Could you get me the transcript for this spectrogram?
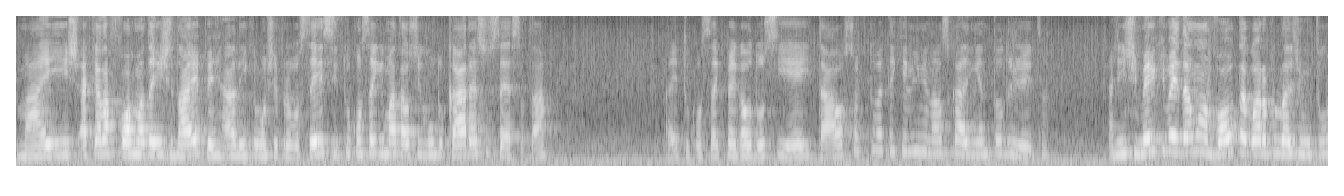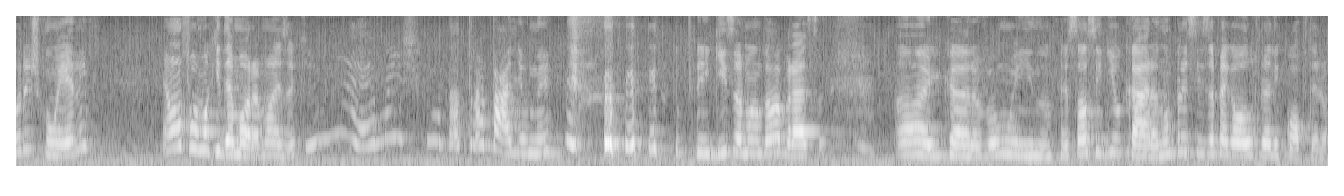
Mas aquela forma da sniper ali que eu mostrei pra vocês, se tu consegue matar o segundo cara, é sucesso, tá? Aí tu consegue pegar o dossiê e tal. Só que tu vai ter que eliminar os carinhas de todo jeito. A gente meio que vai dar uma volta agora pro Las Venturas com ele. É uma forma que demora mais aqui. É, dá trabalho, né? Preguiça mandou um abraço. Ai, cara, vamos indo. É só seguir o cara, não precisa pegar outro helicóptero.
